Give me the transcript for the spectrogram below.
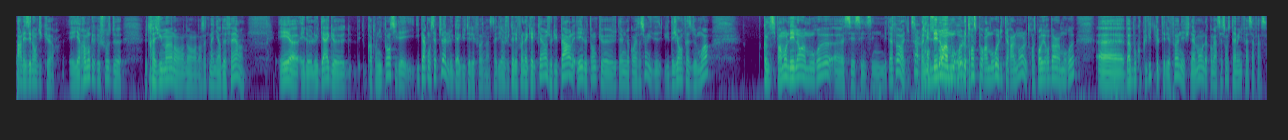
par les élans du cœur. Et il y a vraiment quelque chose de, très humain dans, cette manière de faire. Et, le, gag, quand on y pense, il est hyper conceptuel, le gag du téléphone. hein. C'est-à-dire, je téléphone à quelqu'un, je lui parle, et le temps que je termine ma conversation, il est déjà en face de moi. Comme si vraiment l'élan amoureux, euh, c'est une métaphore, elle est toute simple. Mais transport l'élan amoureux, amoureux, le transport amoureux, littéralement, le transport urbain amoureux, euh, va beaucoup plus vite que le téléphone, et finalement, la conversation se termine face à face.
